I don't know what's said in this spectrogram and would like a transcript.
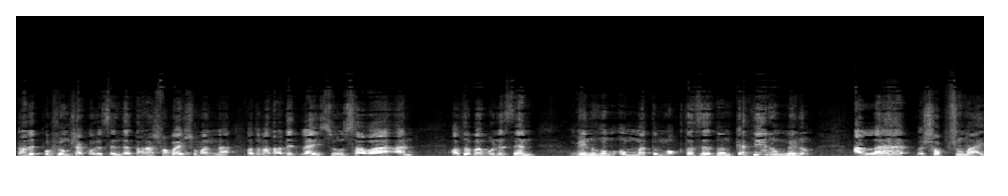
তাদের প্রশংসা করেছেন যে তারা সবাই সমান না, অথবা তাদের লাইসু সাওয়া আন অথবা বলেছেন, মিনহুম উম্মাতু মুক্তাসাদুন কাসীরুম মিনহুম আল্লাহ সবসময়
